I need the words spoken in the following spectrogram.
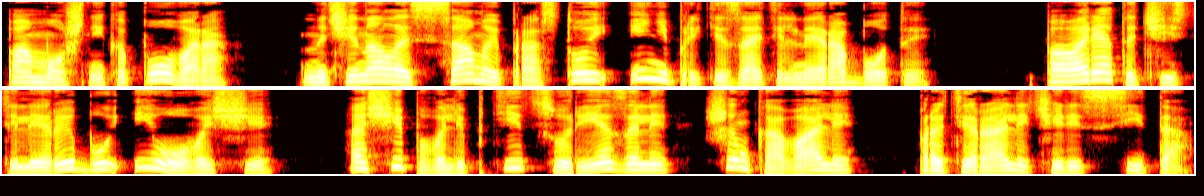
помощника повара начиналась с самой простой и непритязательной работы. Поварята чистили рыбу и овощи, ощипывали птицу, резали, шинковали, протирали через сито.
